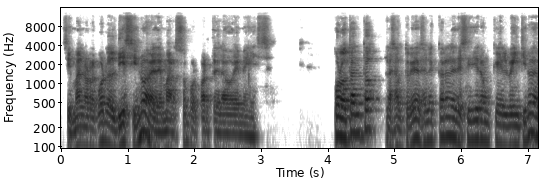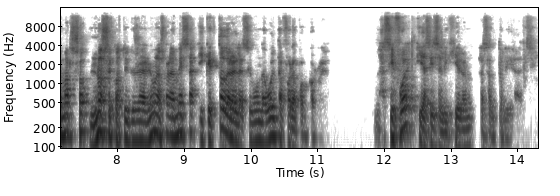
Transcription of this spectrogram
si mal no recuerdo, el 19 de marzo por parte de la OMS. Por lo tanto, las autoridades electorales decidieron que el 29 de marzo no se constituyera en una sola mesa y que toda la segunda vuelta fuera por correo. Así fue y así se eligieron las autoridades.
